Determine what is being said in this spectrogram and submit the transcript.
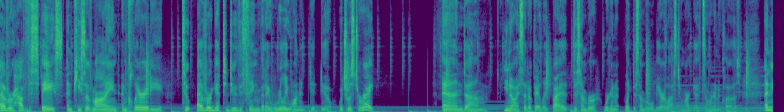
ever have the space and peace of mind and clarity to ever get to do the thing that I really wanted to do, which was to write. And, um, you know, I said, okay, like by December, we're gonna like December will be our last two markets, and we're gonna close. And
